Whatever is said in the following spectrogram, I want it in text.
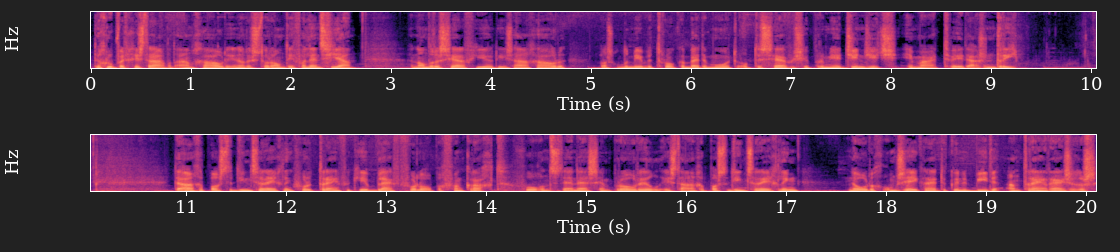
De groep werd gisteravond aangehouden in een restaurant in Valencia. Een andere Serviër die is aangehouden was onder meer betrokken bij de moord op de Servische premier Djindjic in maart 2003. De aangepaste dienstregeling voor het treinverkeer blijft voorlopig van kracht. Volgens de NS en ProRail is de aangepaste dienstregeling nodig om zekerheid te kunnen bieden aan treinreizigers.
